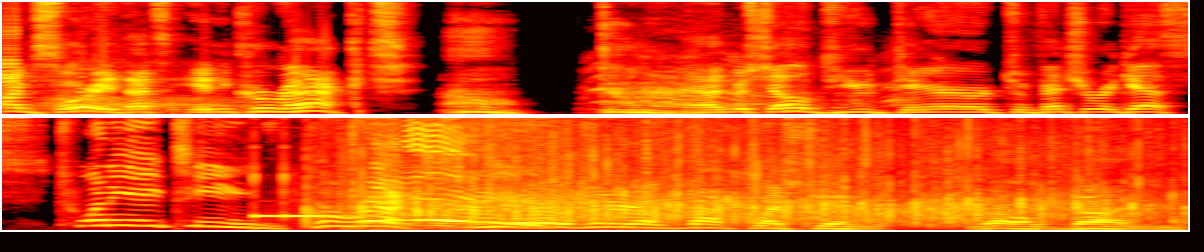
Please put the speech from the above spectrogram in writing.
I'm sorry, that's incorrect. Oh, darn. And Michelle, do you dare to venture a guess? 2018. Correct! You're the winner of that question. Well done.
